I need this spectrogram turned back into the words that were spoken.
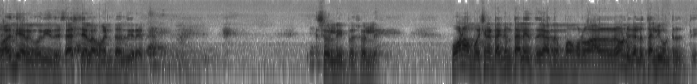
குழந்தையா இருக்கும்போது இந்த சேஷ்டையெல்லாம் வந்துட்டு வந்துக்கிறேன் நான். சொல்லு இப்போ சொல்லு. ஓனம் போச்சுன்னா டக்குன்னு தலை அந்த ரவுண்டு கல்லை தள்ளி விட்டுருது.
